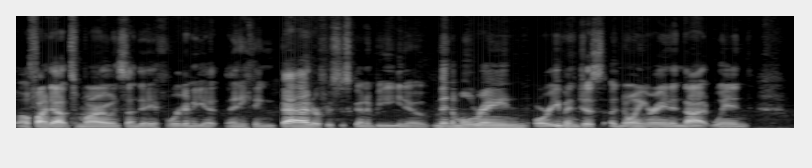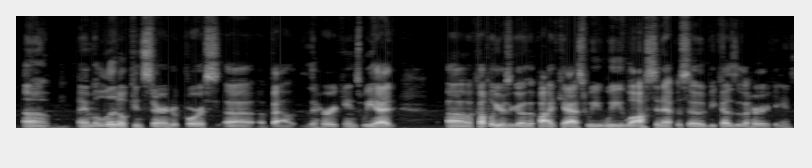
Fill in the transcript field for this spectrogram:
I'll find out tomorrow and Sunday if we're gonna get anything bad or if it's just gonna be you know minimal rain or even just annoying rain and not wind. Um, I am a little concerned, of course, uh, about the hurricanes. We had uh, a couple years ago the podcast we we lost an episode because of the hurricanes.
